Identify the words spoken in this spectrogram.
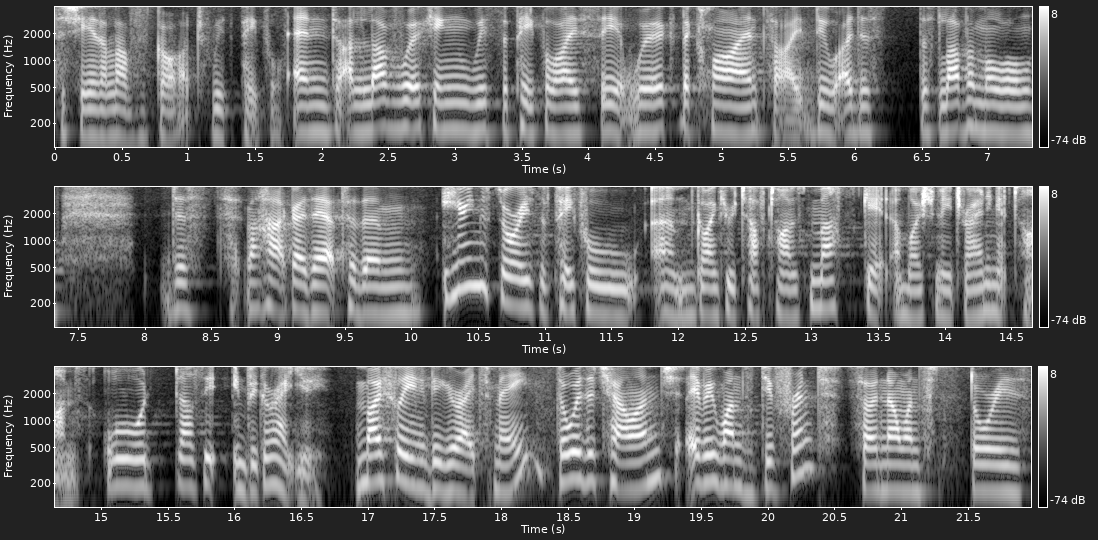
to share the love of God with people, and I love working with the people I see at work, the clients. I do. I just just love them all. Just my heart goes out to them. Hearing the stories of people um, going through tough times must get emotionally draining at times, or does it invigorate you? Mostly invigorates me. It's always a challenge. Everyone's different, so no one's story is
